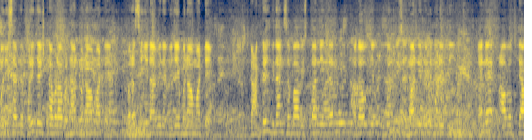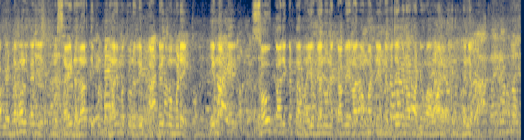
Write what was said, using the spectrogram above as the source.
મોદી સાહેબને ફરી દેશના વડાપ્રધાન બનાવવા માટે, ભરતસિંહજી ડાબીને વિજય બનાવવા માટે કાંકરેજ વિધાનસભા વિસ્તારની અંદર અગાઉ જે ઓગણત્રીસ હજારની લીડ મળી હતી, એને આ વખતે આપણે ડબલ કરીએ અને સાઠ હજારથી પણ વધારે મતોની લીડ કાંકરેજમાં મળે એ માટે સૌ કાર્યકર્તા ભાઈઓ બહેનોને કામે લાગવા માટે એમને વિજય બનાવવા માટે હું આહવાન ધન્યવાદ.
